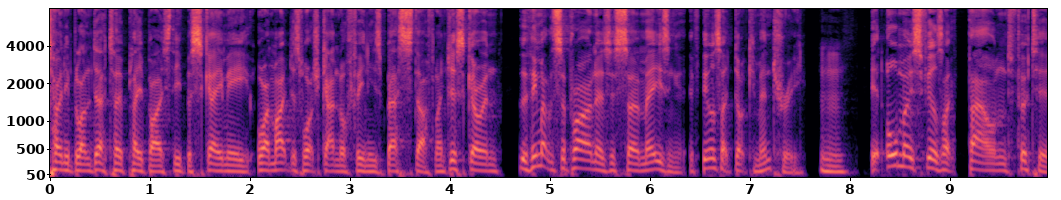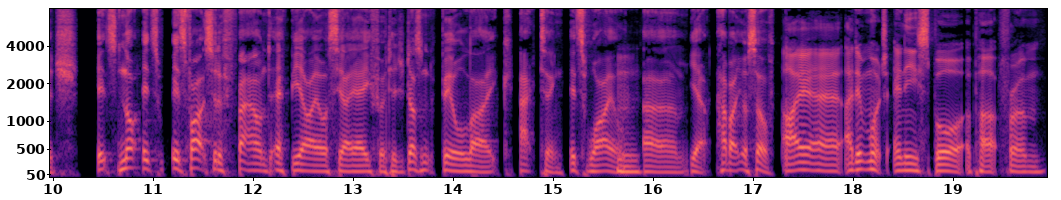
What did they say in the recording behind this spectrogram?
Tony Blundetto played by Steve Buscemi, or I might just watch Gandolfini's best stuff. And I just go and the thing about The Sopranos is so amazing. It feels like documentary. Mm. It almost feels like found footage. It's not. It's it's far sort of found FBI or CIA footage. It doesn't feel like acting. It's wild. Mm. Um, yeah. How about yourself? I uh, I didn't watch any sport apart from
